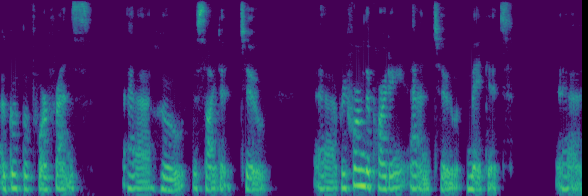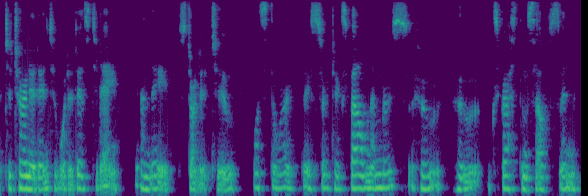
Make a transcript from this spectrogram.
a group of four friends uh, who decided to uh, reform the party and to make it uh, to turn it into what it is today. And they started to what's the word? They started to expel members who who expressed themselves in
